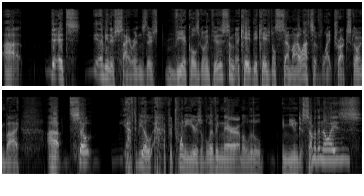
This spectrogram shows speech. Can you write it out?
Uh, it's I mean, there's sirens, there's vehicles going through, there's some the occasional semi, lots of light trucks going by. Uh, so you have to be a, after 20 years of living there. I'm a little immune to some of the noise,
